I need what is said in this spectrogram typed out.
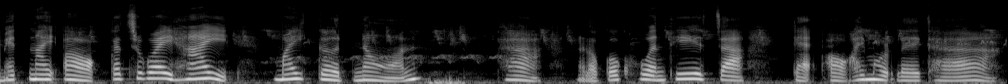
เม็ดในออกก็ช่วยให้ไม่เกิดหนอน ค่ะ เราก็ควรที่จะแกะออกให้หมดเลยค่ะค่ะ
